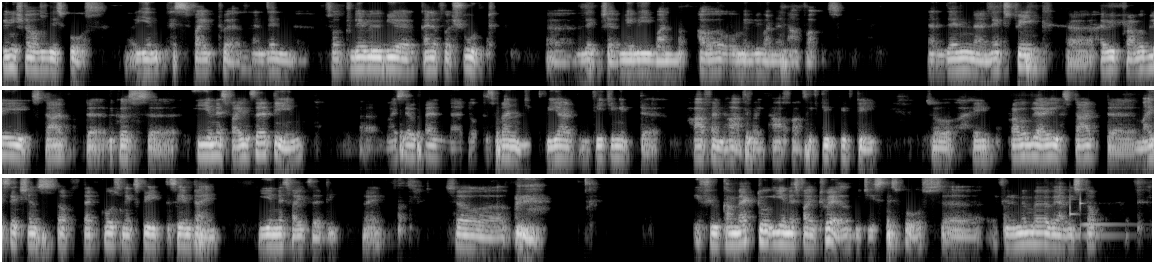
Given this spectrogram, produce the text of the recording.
finish off this course, ENS 512, and then, so today will be a kind of a short uh, lecture, maybe one hour or maybe one and a half hours. And then uh, next week, uh, I will probably start uh, because uh, ENS 513, uh, myself and Dr. Suranjit, we are teaching it half and half, like half, half 50, 50. So I probably I will start my sections of that course next week the same time, ENS 530, right? So if you come back to ENS 512, which is this course, uh, if you remember where we stopped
